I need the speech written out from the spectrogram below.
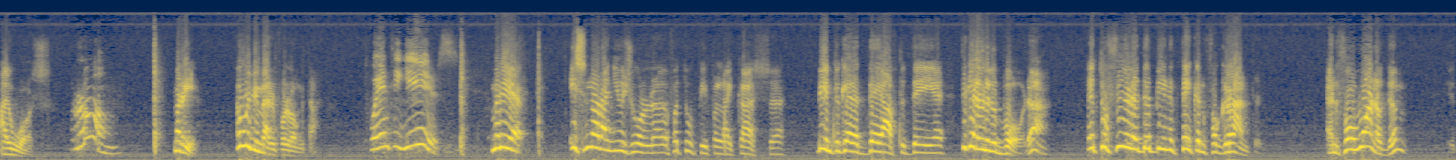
I was. Wrong. Maria, we've been married for a long time. Twenty years. Maria, it's not unusual uh, for two people like us uh, being together day after day uh, to get a little bored, huh? And to feel that they're being taken for granted. And for one of them, it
